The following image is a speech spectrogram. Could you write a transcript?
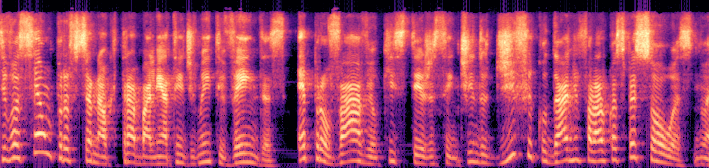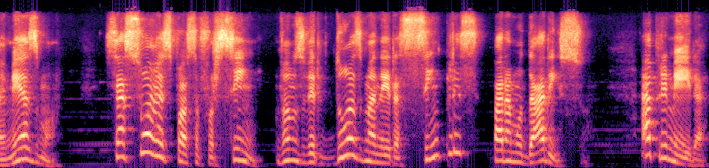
Se você é um profissional que trabalha em atendimento e vendas, é provável que esteja sentindo dificuldade em falar com as pessoas, não é mesmo? Se a sua resposta for sim, vamos ver duas maneiras simples para mudar isso. A primeira,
